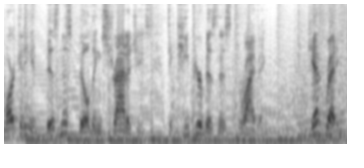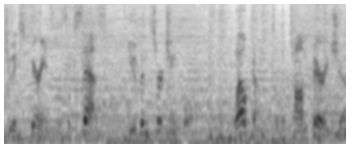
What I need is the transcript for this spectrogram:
marketing, and business building strategies to keep your business thriving. Get ready to experience the success you've been searching for. Welcome to The Tom Ferry Show.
